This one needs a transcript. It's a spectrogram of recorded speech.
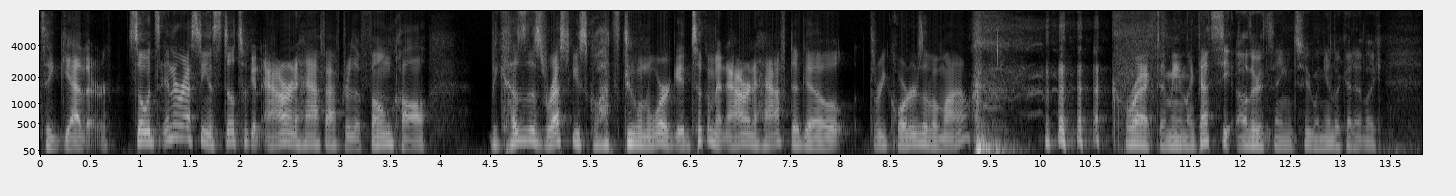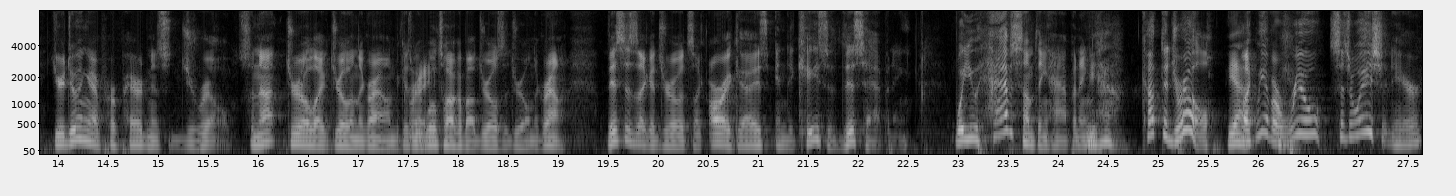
together. So it's interesting, it still took an hour and a half after the phone call. Because this rescue squad's doing work, it took them an hour and a half to go three quarters of a mile. Correct. I mean, like that's the other thing too. When you look at it, like you're doing a preparedness drill. So not drill like drill in the ground because Right. we will talk about drills that drill in the ground. This is like a drill. It's like, all right, guys, in the case of this happening, well, you have something happening. Yeah. Cut the drill. Yeah. Like we have a real situation here.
